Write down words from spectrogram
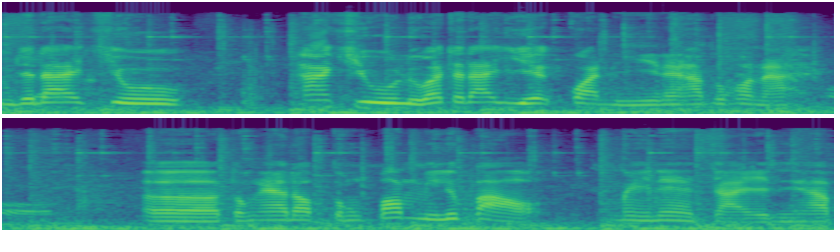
มจะได้คิว 5 คิว หรือว่าจะได้เยอะกว่านี้นะครับทุกคนนะ เอ่อ ตรงแอร์ดรอปตรงป้อมมีหรือเปล่า ไม่แน่ใจนะครับ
